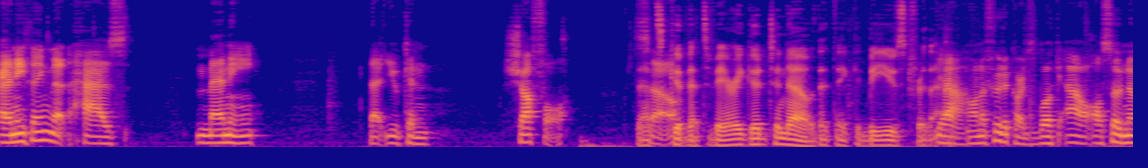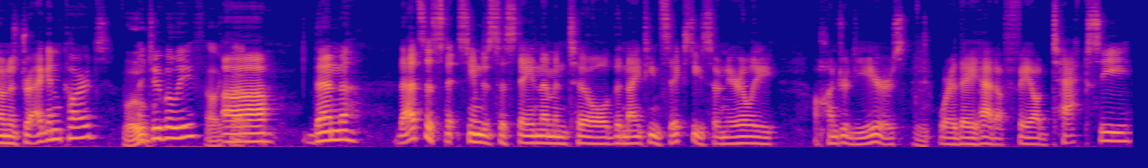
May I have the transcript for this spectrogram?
anything that has many that you can shuffle. That's So- good. That's very good to know that they could be used for that. Yeah, Hanafuda cards. Look out. Also known as dragon cards, I do believe. I like that. Uh, then that sus- seemed to sustain them until the 1960s, so nearly 100 years, where they had a failed taxi.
